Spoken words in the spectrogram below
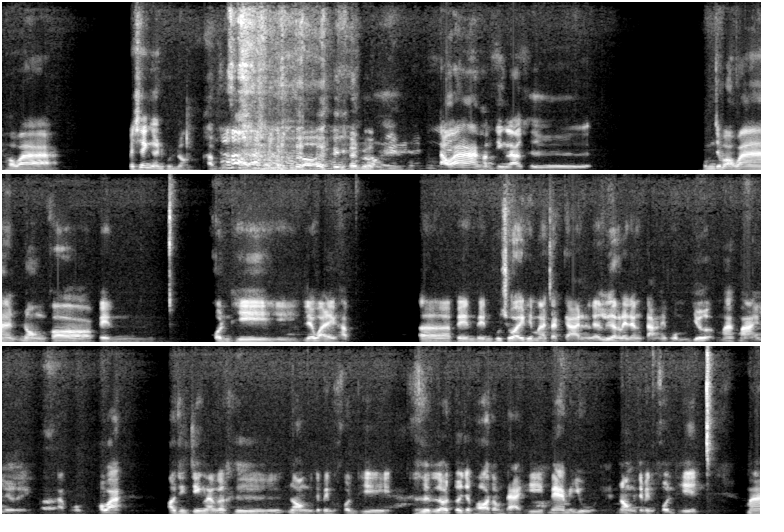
เพราะว่าไม่ใช่เงินคุณหน่องครับคุณบอยคุณหน่องยืนแต่ว่าความจริงแล้วคือ ผมจะบอกว่าหน่องก็เป็นคนที่เรียกว่าอะไรครับ เอ่อ เป็นเป็นผู้ช่วยที่มาจัดการและเรื่องอะไรต่าง ๆ ให้ผมเยอะมากมายเลยครับผม เพราะว่าเอาจริง ๆ แล้วก็คือหน่องจะเป็นคนที่คือเราโดยเฉพาะตั้งแต่ที่แม่ไม่อยู่เนี่ยหน่องจะเป็นคนที่มา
